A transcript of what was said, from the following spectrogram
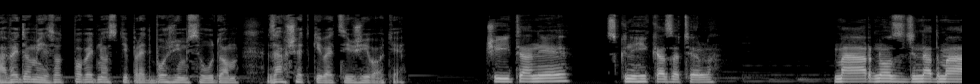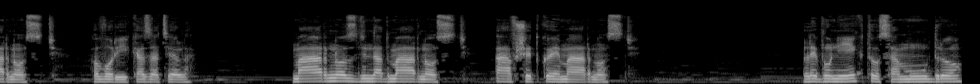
a vedomie zodpovednosti pred Božím súdom za všetky veci v živote. Čítanie z knihy Kazateľ Márnosť nad márnosť, hovorí kazateľ. Márnosť nad márnosť a všetko je márnosť. Lebo niekto sa múdro,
